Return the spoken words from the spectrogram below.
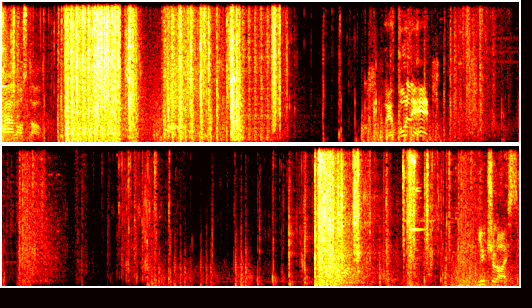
Foul hostile. We're pulled ahead. Neutralized.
